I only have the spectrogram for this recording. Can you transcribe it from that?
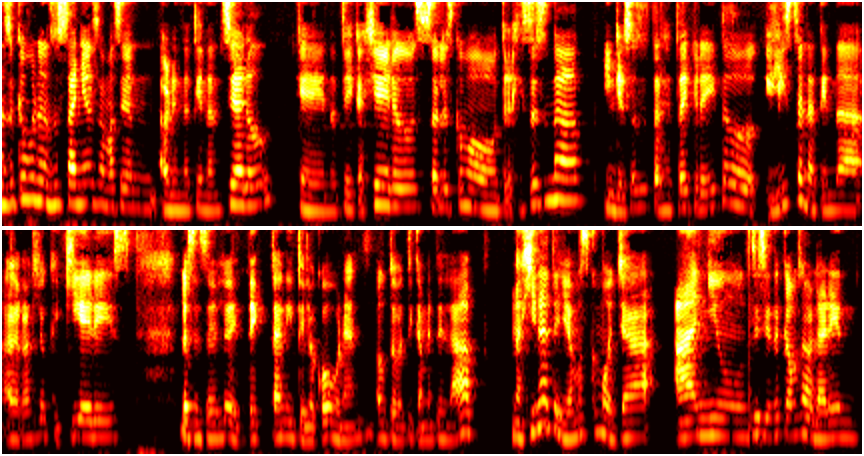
Hace como unos dos años Amazon abrió una tienda en Seattle que no tiene cajeros, solo es como te registras una app, ingresas tu tarjeta de crédito y listo, en la tienda agarras lo que quieres, los sensores lo detectan y te lo cobran automáticamente en la app. Imagínate, llevamos como ya años diciendo que vamos a hablar en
